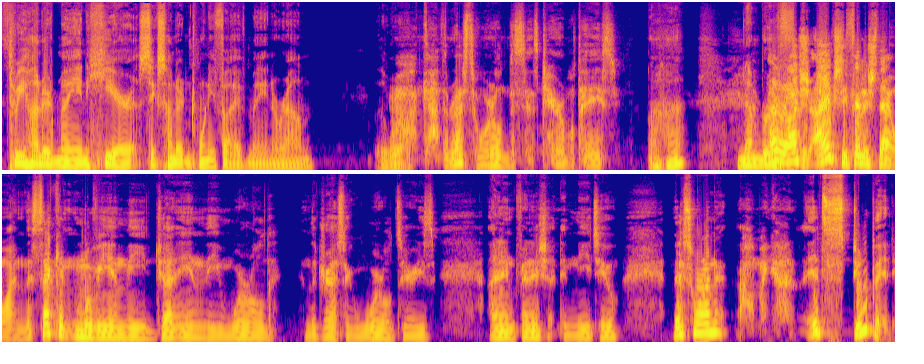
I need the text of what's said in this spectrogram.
300 million here, 625 million around the world. Oh, god, the rest of the world just has terrible taste. Uh huh. Number. I watched. I actually finished that one. The second movie in the in the world in the Jurassic World series, I didn't finish. I didn't need to. This one, oh my god, it's stupid.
